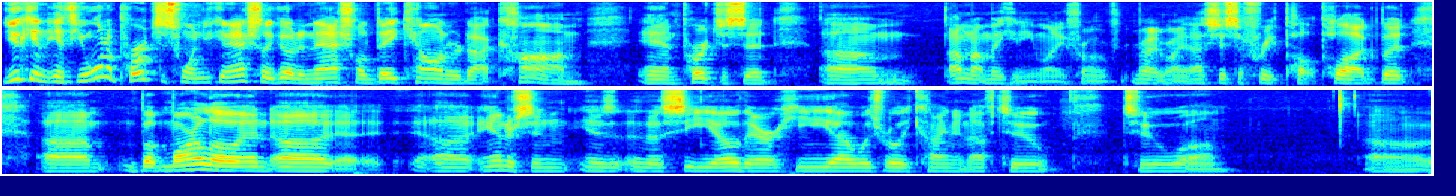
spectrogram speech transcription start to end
You can, if you want to purchase one, you can actually go to nationaldaycalendar.com and purchase it. Um, I'm not making any money from right, right. That's just a free plug. But um, but Marlo and uh, uh, Anderson is the CEO there. He uh, was really kind enough to to um, uh,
